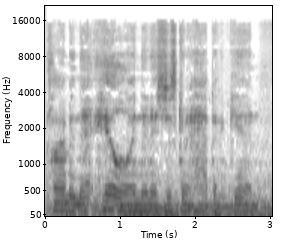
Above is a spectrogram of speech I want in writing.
climbing that hill and then it's just gonna happen again.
